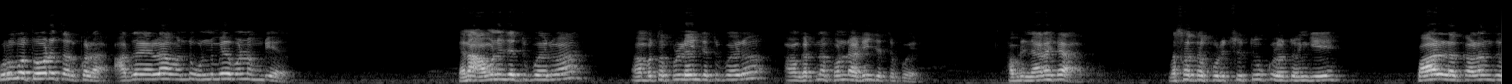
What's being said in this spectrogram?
குடும்பத்தோடு தற்கொலை. அதையெல்லாம் வந்து ஒன்றுமே பண்ண முடியாது. ஏன்னா அவனும் செத்து போயிடுவான் அவன் மற்ற பிள்ளையும் செத்து போயிடும் அவன் கட்டின பொண்டாட்டியும் செத்து போயிடும். அப்படி நிறையா விஷத்தை குடித்து தூக்கில் தொங்கி பாலில் கலந்து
